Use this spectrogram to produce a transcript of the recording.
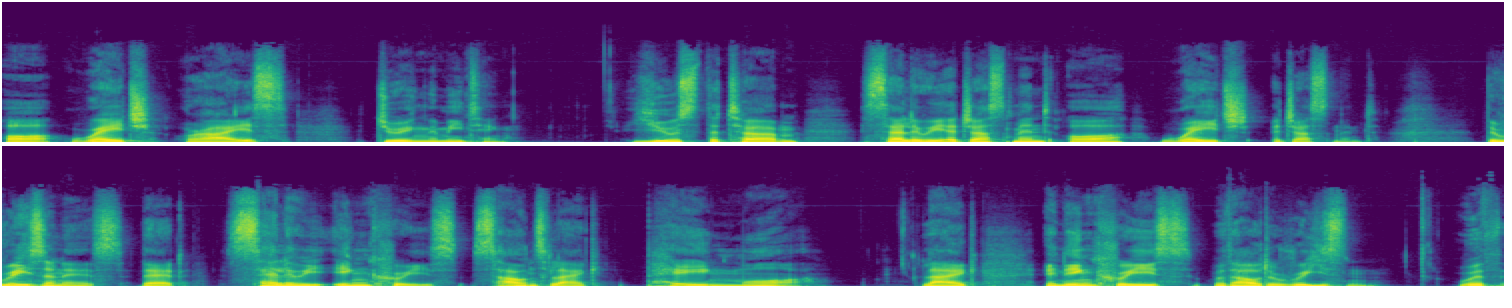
or wage rise during the meeting. Use the term salary adjustment or wage adjustment. The reason is that salary increase sounds like paying more. like an increase without a reason. With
